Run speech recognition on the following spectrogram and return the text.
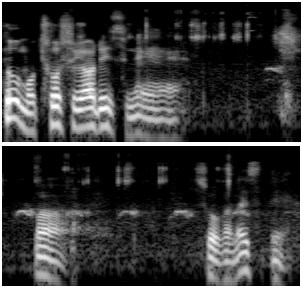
どうも調子が悪いですね。まあ、しょうがないですね。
